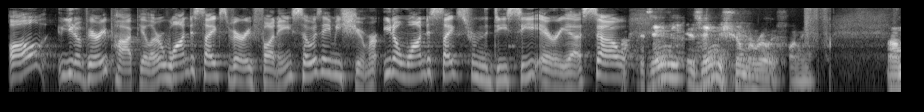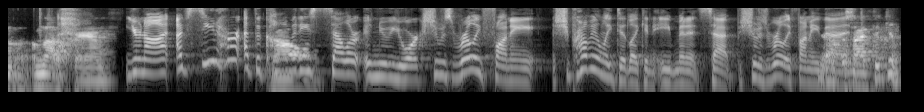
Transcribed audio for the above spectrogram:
all you know, very popular. Wanda Sykes, very funny. So is Amy Schumer. You know, Wanda Sykes from the D.C. area. So Is Amy is Amy Schumer really funny? I'm I'm not a fan. you're not. I've seen her at the Comedy No. Cellar in New York. She was really funny. She probably only did like an eight minute set. But she was really funny Yes, then. I think if,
